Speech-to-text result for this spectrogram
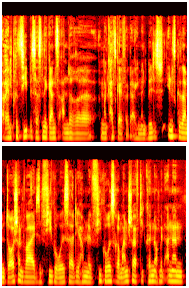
aber im Prinzip ist das eine ganz andere, man kann es gar nicht vergleichen. Mein Bild ist insgesamt deutschlandweit, die sind viel größer, die haben eine viel größere Mannschaft, die können auch mit anderen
